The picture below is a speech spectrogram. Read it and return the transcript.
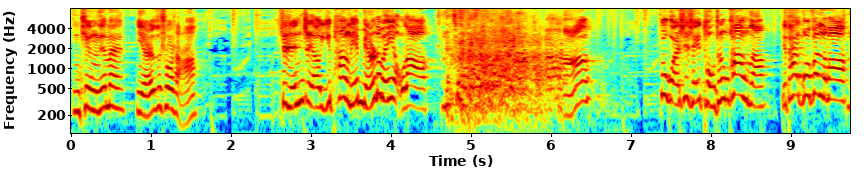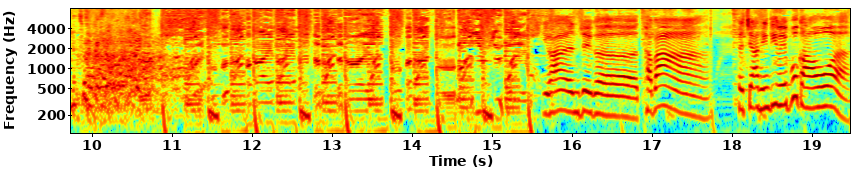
你听见没？你儿子说啥？这人只要一胖，连名都没有了啊！不管是谁统称胖子，也太过分了吧！” 你看这个他爸，他家庭地位不高啊，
